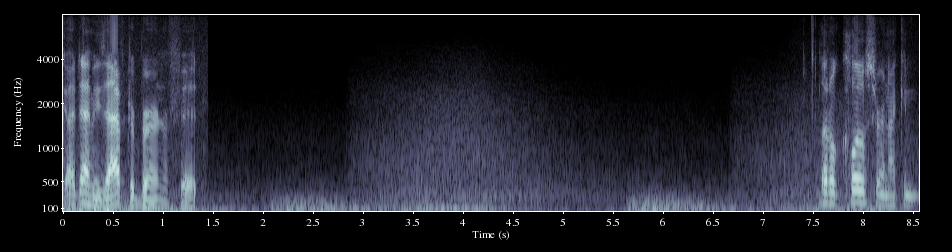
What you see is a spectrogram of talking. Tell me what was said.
Goddamn, he's afterburner fit. A little closer and I can...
